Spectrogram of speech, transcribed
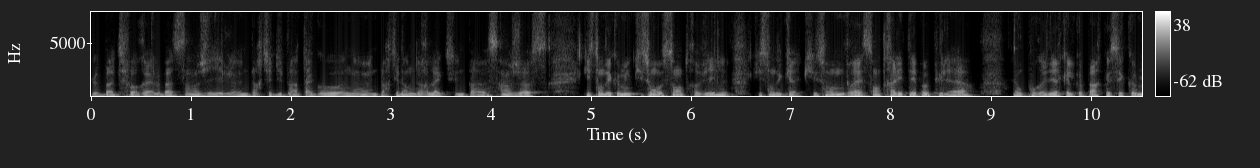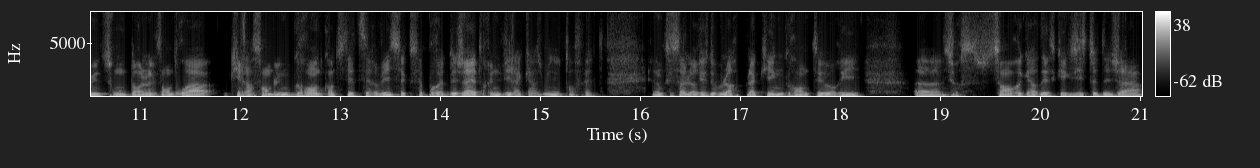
le bas de Forêt, le bas de Saint-Gilles, une partie du Pentagone, une partie d'Anderlecht, une Saint-Josse, qui sont des communes qui sont au centre-ville, qui qui sont une vraie centralité populaire. Et on pourrait dire quelque part que ces communes sont dans les endroits qui rassemblent une grande quantité de services et que ça pourrait déjà être une ville à 15 minutes en fait. Et donc c'est ça le risque de vouloir plaquer une grande théorie euh, sans regarder ce qui existe déjà,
